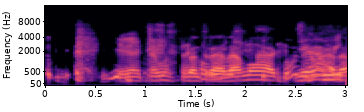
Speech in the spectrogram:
llega Carlos Trejo, Contra Adama, ¿cómo se Llega llama?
